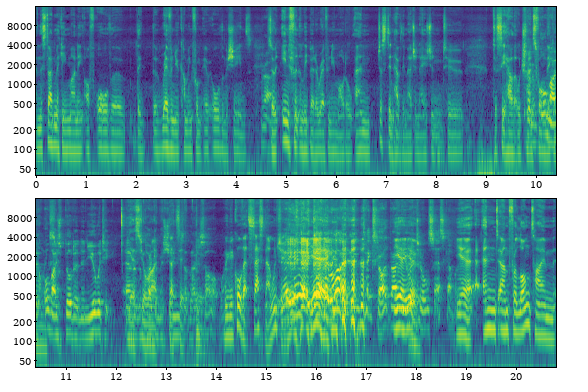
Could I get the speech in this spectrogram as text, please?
and they started making money off all the, the, the revenue coming from all the machines. Right. So an infinitely better revenue model, and just didn't have the imagination to, to see how that would Sort of transform the almost, economics. almost build an annuity out yes, of the poker right. machines That's it. that they sold. Wow. We could call that SaaS now, wouldn't you? yeah, yeah, exactly right. In Textile, they're Yeah, the yeah. original SaaS company. Yeah, and um, for a long time,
